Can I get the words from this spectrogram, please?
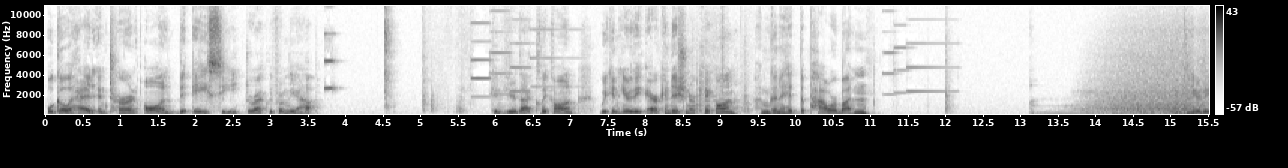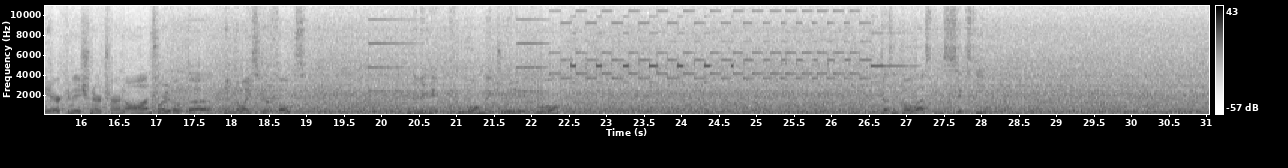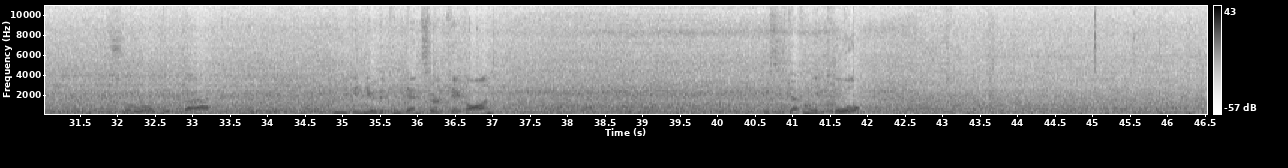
We'll go ahead and turn on the AC directly from the app. Can hear that click on. We can hear the air conditioner kick on. I'm gonna hit the power button You can hear the air conditioner turn on. Sorry about the, the noise here, folks. I'm gonna hit cool, make sure we hit cool. It doesn't go less than 60. So we'll hit that. And you can hear the condenser kick on. This is definitely cool.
